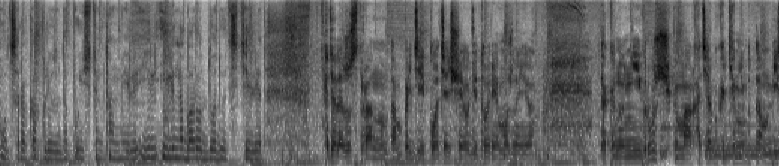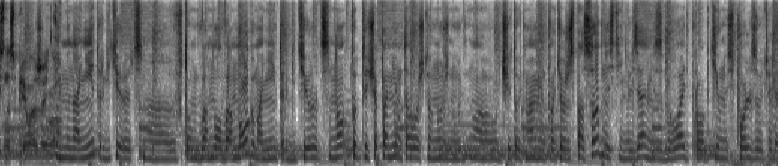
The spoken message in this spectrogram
от 40 плюс, допустим, там, или, или, или наоборот до 20 лет. Хотя даже странно, там, по идее, платящая аудитория, можно ее так, ну, не игрушечкам, а хотя бы каким-нибудь там бизнес-приложением. Именно они таргетируются на, в том, во, во многом они таргетируются. Но тут еще помимо того, что нужно ну, учитывать момент платежеспособности, нельзя не забывать про активность пользователя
